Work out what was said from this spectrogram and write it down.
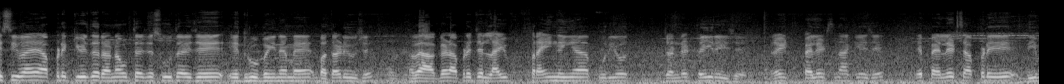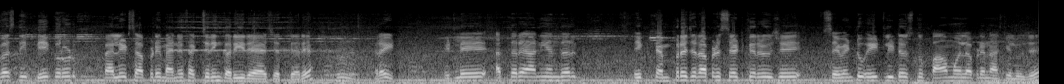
એ સિવાય આપણે કેવી રીતે રનઆઉટ થાય છે શું થાય છે એ ધ્રુવભાઈને મેં બતાડ્યું છે. હવે આગળ આપણે જે લાઈવ ફ્રાઈંગ અહીંયા પૂરીઓ જનરેટ થઈ રહી છે રાઈટ પેલેટ્સ નાખીએ છીએ એ પેલેટ્સ આપણે દિવસની બે કરોડ પેલેટ્સ આપણે મેન્યુફેક્ચરિંગ કરી રહ્યા છે અત્યારે રાઈટ એટલે અત્યારે આની અંદર એક ટેમ્પરેચર આપણે સેટ કરેલું છે સેવન ટુ એટ લીટર્સનું પામ ઓઇલ આપણે નાખેલું છે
